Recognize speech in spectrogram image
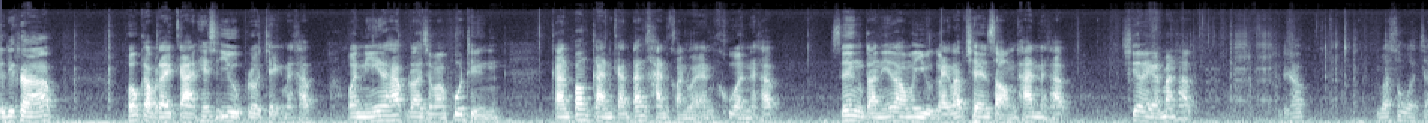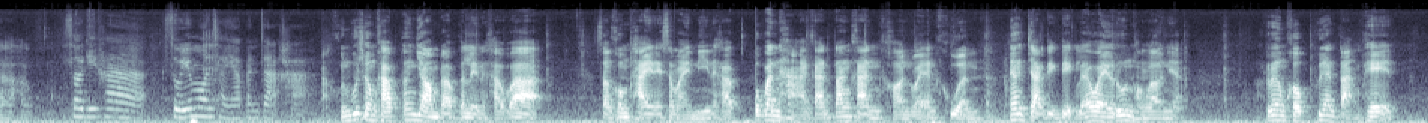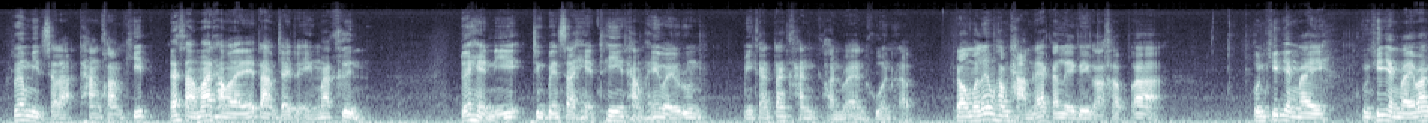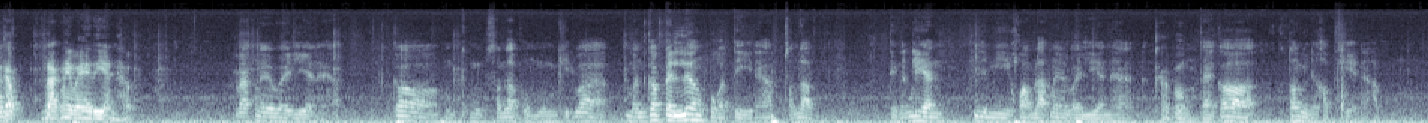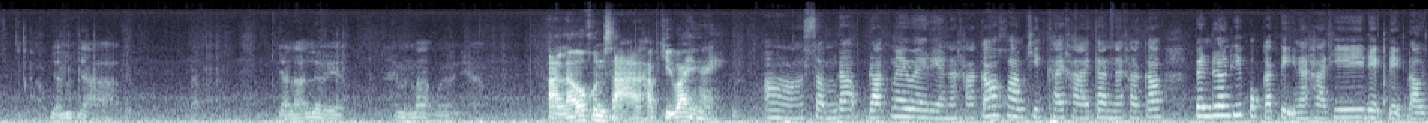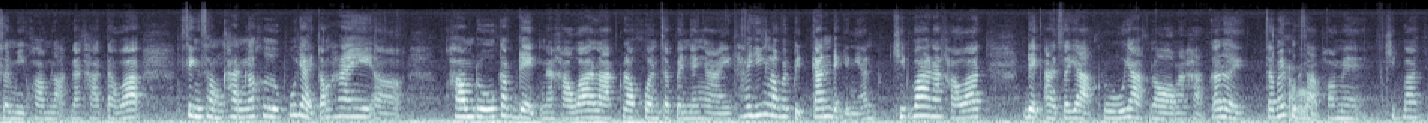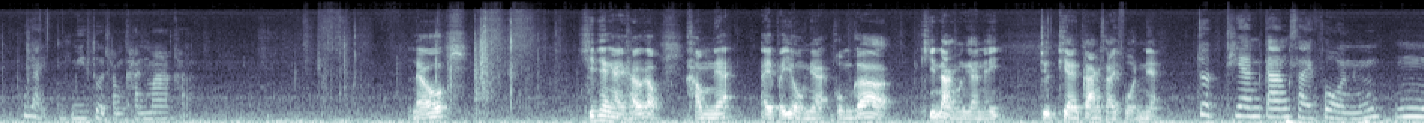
วัสดีครับ พบกับรายการ HSU Project นะครับ วันนี้นะครับเราจะมาพูดถึงการป้องกันการตั้งครรภ์ก่อนวัยอันควรนะครับ ซึ่งตอนนี้เรามาอยู่กับแขกรับเชิญ 2 ท่านนะครับ ชื่ออะไรกันบ้างครับ สวัสดีครับวิวัฒน์ทรงวาจาครับ สวัสดีค่ะ สุวิมลฉายาปัญจค่ะ คุณผู้ชมครับต้องยอมรับกันเลยนะครับว่าสังคมไทยในสมัยนี้นะครับพบปัญหาการตั้งครรภ์ก่อนวัยอันควร เนื่องจากเด็กๆ และวัยรุ่นของเราเนี่ยเริ่มคบเพื่อนต่างเพศ เริ่มมีอิสระทางความคิด และสามารถทำอะไรได้ตามใจตัวเองมากขึ้น ด้วยเหตุนี้จึงเป็นสาเหตุที่ทำให้วัยรุ่นมีการตั้งครรภ์ก่อนวัยอันควรครับ เรามาเริ่มคำถามแรกกันเลยดีกว่าครับว่า คุณคิดอย่างไร คุณคิดอย่างไรบ้างกับรักในวัยเรียนครับ รักในวัยเรียนนะครับ ก็ผมสำหรับผมผมคิดว่ามันก็เป็นเรื่องปกตินะครับสำหรับเด็กนักเรียนที่จะมีความรักในวัยเรียนนะฮะครับผมแต่ก็ต้องอยู่ในขอบเขตนะครับครับอย่าอย่าแบบ อย่าละเลยให้มันมากไปกว่านี้ครับ อ่าแล้วคุณสาครับคิดว่ายังไง อ่าสำหรับรักในวัยเรียนนะคะ ก็ความคิดคล้ายๆกันนะคะ ก็เป็นเรื่องที่ปกตินะคะ ที่เด็กๆเราจะมีความรักนะคะ แต่ว่าสิ่งสำคัญก็คือผู้ใหญ่ต้องให้เอ่อความรู้กับเด็กนะคะ ว่ารักเราควรจะเป็นยังไง ถ้ายิ่งเราไปปิดกั้นเด็กอย่างเงี้ยคิดว่านะคะว่าเด็กอาจจะอยากรู้อยากลองอะค่ะก็เลยจะไม่ปรึกษาพ่อแม่ คิดว่าผู้ใหญ่มีส่วนสำคัญมากค่ะ แล้ว คิดยังไงครับกับคำเนี้ย ไอประโยคเนี้ย ผมก็คิดหนักเหมือนกันไอจุดเทียนกลางสายฝนเนี่ย จุดเทียนกลางสายฝนอืม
